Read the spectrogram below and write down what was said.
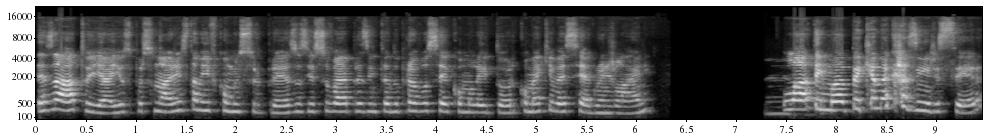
Exato, e aí os personagens também ficam muito surpresos. Isso vai apresentando pra você, como leitor, como é que vai ser a Grand Line. Hum. Lá tem uma pequena casinha de cera.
